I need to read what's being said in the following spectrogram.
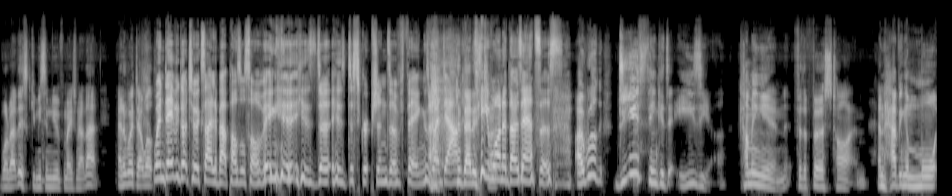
what about this? Give me some new information about that, and it worked out well. When David got too excited about puzzle solving, his his, de- his descriptions of things went down. That is he true. wanted those answers. I will. Do you think it's easier coming in for the first time and having a more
